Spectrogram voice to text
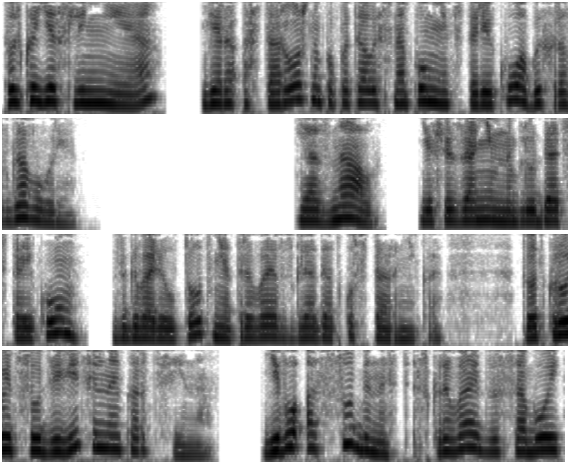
Только если не... Вера осторожно попыталась напомнить старику об их разговоре. «Я знал, если за ним наблюдать тайком, — заговорил тот, не отрывая взгляда от кустарника, — то откроется удивительная картина. Его особенность скрывает за собой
